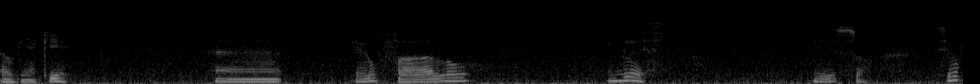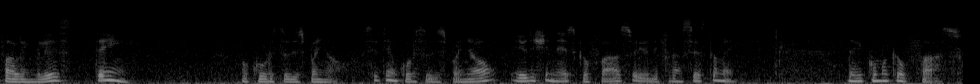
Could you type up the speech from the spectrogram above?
Eu vim aqui, é, eu falo inglês. Isso. Se eu falo inglês, tem o curso de espanhol. Se tem um curso de espanhol e o de chinês que eu faço e o de francês também. Daí como que eu faço?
